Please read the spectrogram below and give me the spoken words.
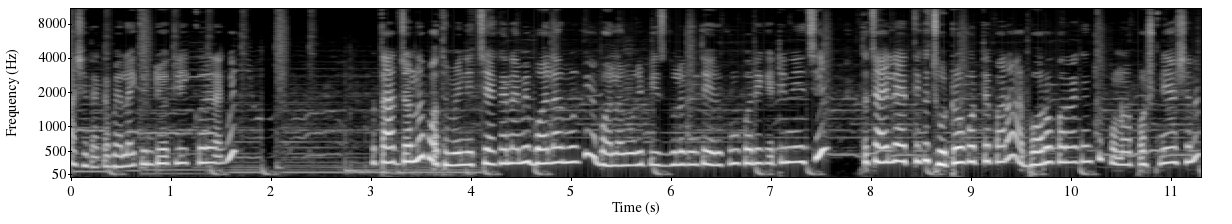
পাশে থাকা বেলাইকনটিও ক্লিক করে রাখবে। তো তার জন্য প্রথমে নিচ্ছি এখানে আমি ব্রয়লার মুরগি। ব্রয়লার মুরগির পিসগুলো কিন্তু এরকম করে কেটে নিয়েছি। তো চাইলে এর থেকে ছোটও করতে পারো, আর বড় করার কিন্তু কোনো প্রশ্নই আসে না।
